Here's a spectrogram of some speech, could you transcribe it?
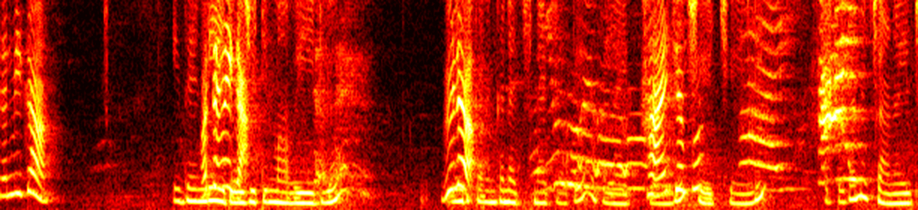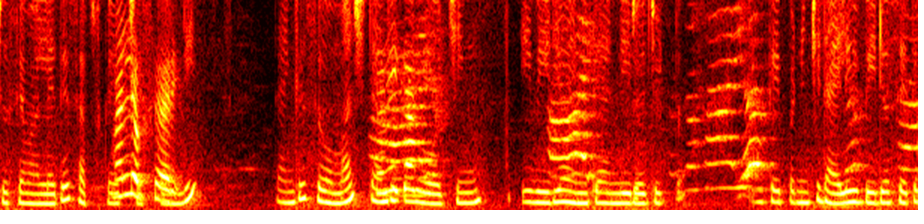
తన్విక? ఇదండి ఈరోజుటి మా వీడియో. కనుక నచ్చినట్లయితే ఒక లైక్ చేయండి. షేర్ చేయండి. కొత్తగా నా ఛానల్ చూసే వాళ్ళైతే సబ్స్క్రైబ్. చేసుకోండి. Thank you so much thank you for watching ఈ వీడియో ఇంతే అండి ఈరోజుతో ఇంకా ఇప్పటి నుంచి డైలీ వీడియోస్ అయితే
